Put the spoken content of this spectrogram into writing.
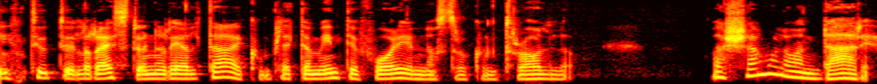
tutto il resto in realtà è completamente fuori il nostro controllo. Lasciamolo andare.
